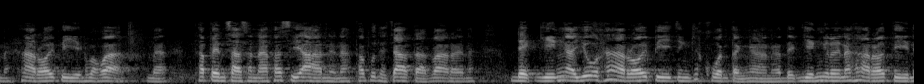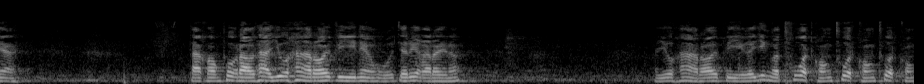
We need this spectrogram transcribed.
นะห้าร้อยปีเขาบอกว่าแมถ้าเป็นศาสนาพระศรีอานเนี่ยนะพระพุทธเจ้าตรัสว่าอะไรนะเด็กหญิงอายุห้าร้อยปีจึงจะควรแต่งงานนะเด็กหญิงอยู่เลยนะห้าร้อยปีเนี่ยถ้าของพวกเราถ้าอายุห้าร้อยปีเนี่ยโหจะเรียกอะไรเนาะอายุห้าร้อยปีก็ยิ่งกว่าทวดของทวดของทวดของ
